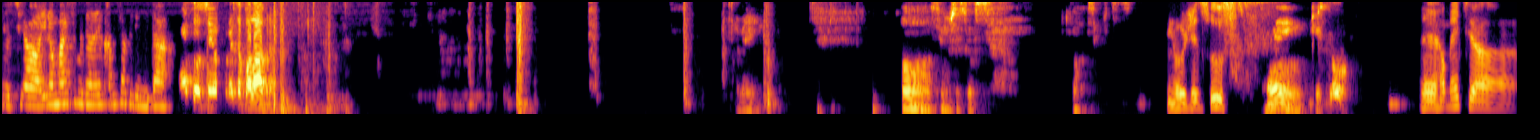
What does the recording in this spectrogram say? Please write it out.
예수여, 이런 말씀을 위하여 감사드립니다. Graças ao Senhor por essa palavra. Amém. Oh, Senhor Jesus. Oh, Senhor Jesus. Senhor Jesus. Amém. Jesus. É, realmente a,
